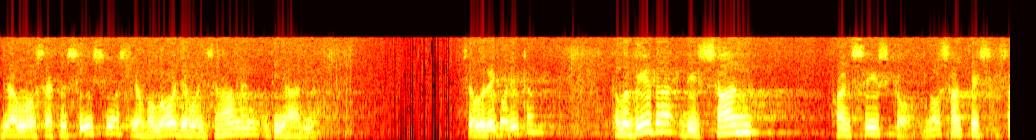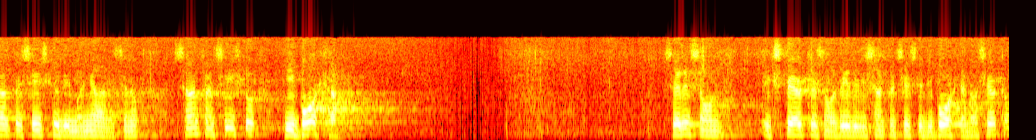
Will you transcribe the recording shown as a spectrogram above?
de los ejercicios y el valor del examen diario. ¿Se lo digo ahorita? Que la vida de San Francisco, no San, San Francisco de mañana, sino San Francisco de Borja. Ustedes son expertos en la vida de San Francisco de Borja, ¿no es cierto?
